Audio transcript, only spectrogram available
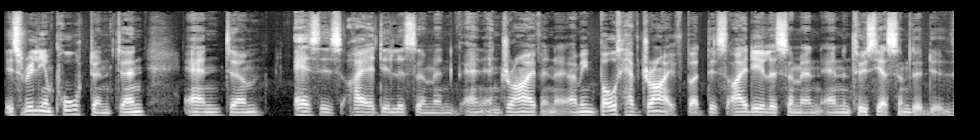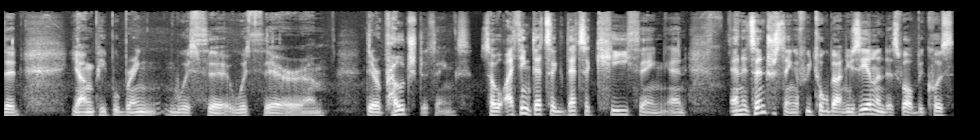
is really important, and and um, as is idealism and, and, and drive. And I mean, both have drive, but this idealism and, and enthusiasm that that young people bring with with their um, their approach to things. So I think that's a that's a key thing. And and it's interesting if we talk about New Zealand as well, because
